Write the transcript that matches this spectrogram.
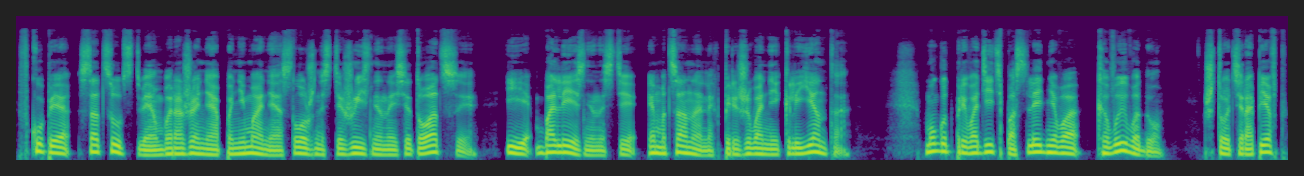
в купе с отсутствием выражения понимания сложности жизненной ситуации и болезненности эмоциональных переживаний клиента могут приводить последнего к выводу, что терапевт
